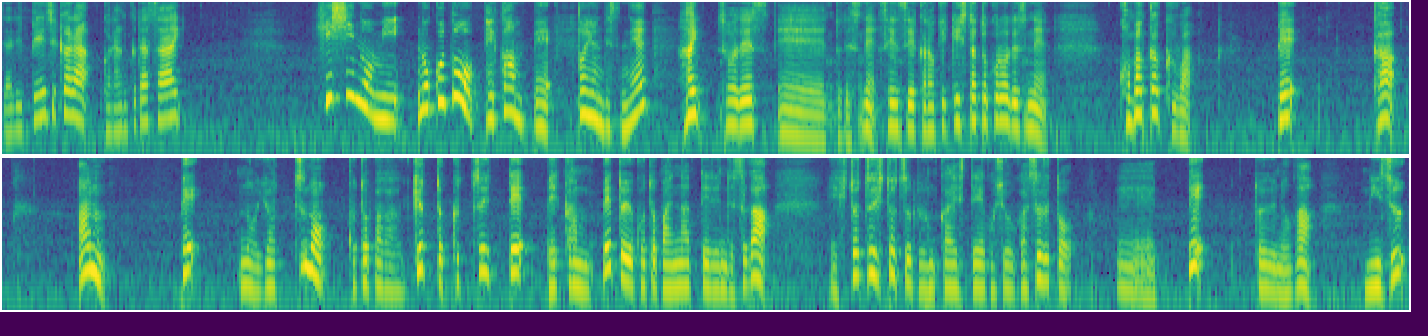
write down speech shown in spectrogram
左ページからご覧ください。ひしの実のことをペカンペと言うんですね。はいそうです。えーっとですね先生からお聞きしたところですね。細かくはペカアンペの4つの言葉がギュッとくっついてペカンペという言葉になっているんですが、えー一つ一つ分解してご紹介すると、えーペというのが水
